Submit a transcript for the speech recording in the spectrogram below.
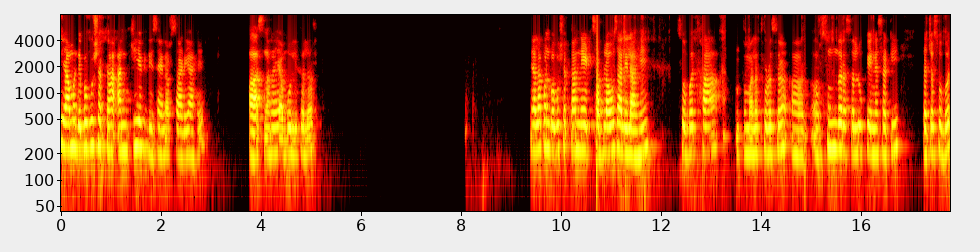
यामध्ये बघू शकता आणखी एक डिझायनर साडी आहे. हा असणार आहे अबोली कलर याला पण बघू शकता नेटचा ब्लाऊज आलेला आहे. सोबत हा तुम्हाला थोडस सुंदर असं लुक येण्यासाठी त्याच्यासोबत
